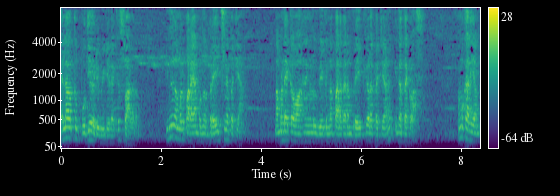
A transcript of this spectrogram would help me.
എല്ലാവർക്കും പുതിയ ഒരു വീഡിയോയിലേക്ക് സ്വാഗതം. ഇന്ന് നമ്മൾ പറയാൻ പോകുന്ന ബ്രേക്സിനെ പറ്റിയാണ്. നമ്മുടെയൊക്കെ വാഹനങ്ങളിൽ ഉപയോഗിക്കുന്ന പലതരം ബ്രേക്കുകളെ പറ്റിയാണ് ഇന്നത്തെ ക്ലാസ്. നമുക്കറിയാം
